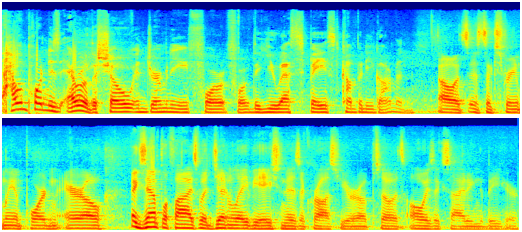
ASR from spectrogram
how important is Aero, the show in Germany, for, for the US based company Garmin? Oh, it's, it's extremely important. Aero exemplifies what general aviation is across Europe, so it's always exciting to be here.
